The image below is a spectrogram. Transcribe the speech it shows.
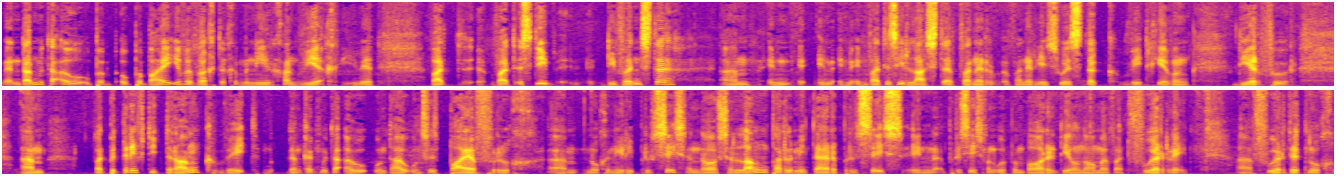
en dan moet 'n ou op 'n op 'n baie ewewigtige manier gaan weeg, jy weet. Wat wat is die die winste ehm um, en, en en en wat is die laste wanneer wanneer jy so 'n stuk wetgewing deurvoer? Ehm um, Wat betref die drankwet, dink ek moet 'n ou onthou ons is baie vroeg um, nog in hierdie proses en daar's 'n lang parlementêre proses en 'n proses van openbare deelname wat voorlê uh voor dit nog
